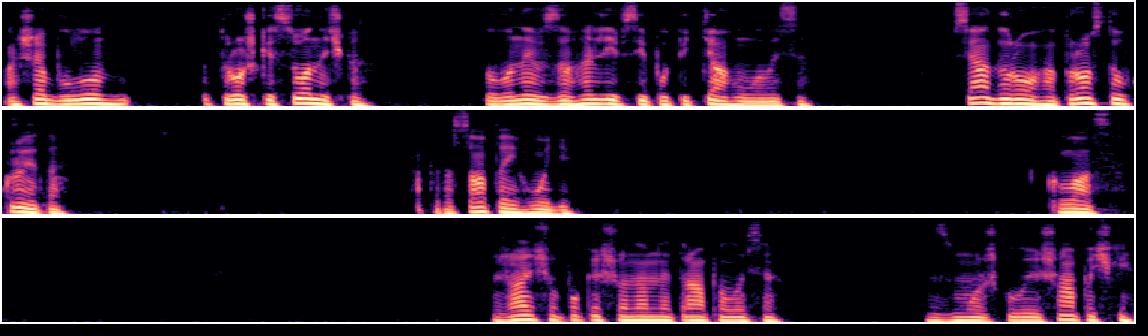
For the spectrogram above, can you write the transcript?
А ще було трошки сонечка, то вони взагалі всі попідтягувалися. Вся дорога просто вкрита. Краса та й годі. Клас. Жаль, що поки що нам не трапилося зморшкової шапочки,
